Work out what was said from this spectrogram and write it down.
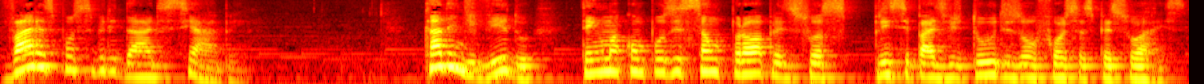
várias possibilidades se abrem. Cada indivíduo tem uma composição própria de suas principais virtudes ou forças pessoais.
